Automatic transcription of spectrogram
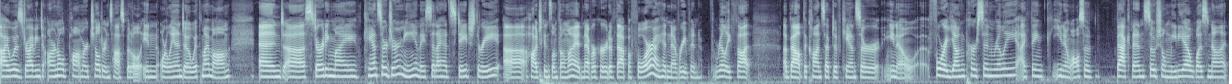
I was driving to Arnold Palmer Children's Hospital in Orlando with my mom and uh, starting my cancer journey. And they said I had stage three uh, Hodgkin's lymphoma. I had never heard of that before. I had never even really thought about the concept of cancer, you know, for a young person, really. I think, you know, also back then, social media was not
